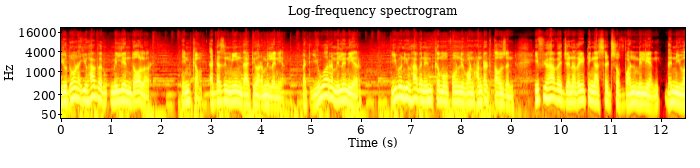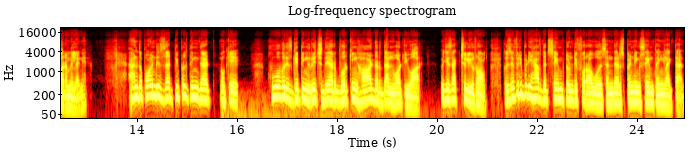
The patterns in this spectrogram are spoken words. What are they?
you don't you have a million dollar income. That doesn't mean that you are a millionaire. But you are a millionaire even you have an income of only 100000 if you have a generating assets of 1 million then you are a millionaire. And the point is that people think that okay whoever is getting rich they are working harder than what you are which is actually wrong. Because everybody have that same 24 hours and they're spending same thing like that.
